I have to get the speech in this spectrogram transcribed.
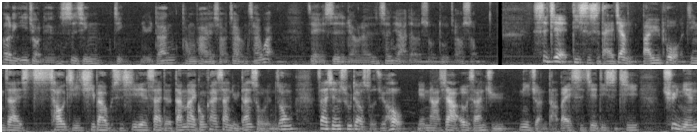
二零一九年世青锦女单铜牌小将蔡万，这也是两人生涯的首度交手。世界第四十台将白玉珀，今在超级七百五十系列赛的丹麦公开赛女单首轮中，在先输掉首局后，连拿下二三局，逆转打败世界第十七、去年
